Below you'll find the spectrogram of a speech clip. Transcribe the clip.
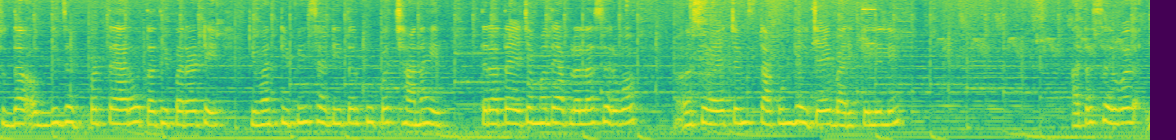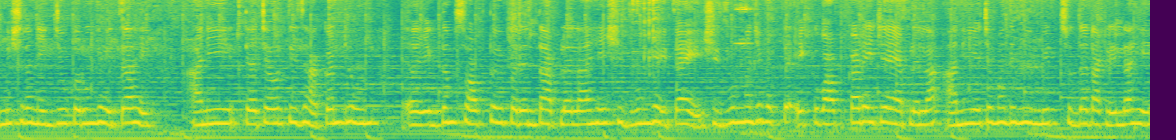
सुद्धा अगदी झटपट तयार होतात हे पराठे किंवा टिफिनसाठी तर खूपच छान आहेत. तर आता याच्यामध्ये आपल्याला सर्व सोया चंक्स टाकून घ्यायचे आहे बारीक केलेले. आता सर्व मिश्रण एकजीव करून घ्यायचं आहे. आणि त्याच्यावरती झाकण ठेवून एकदम सॉफ्ट होईपर्यंत आपल्याला हे शिजवून घ्यायचं आहे. शिजवून म्हणजे फक्त एक वाफ काढायची आहे आपल्याला आणि याच्यामध्ये मी मीठसुद्धा टाकलेलं आहे.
